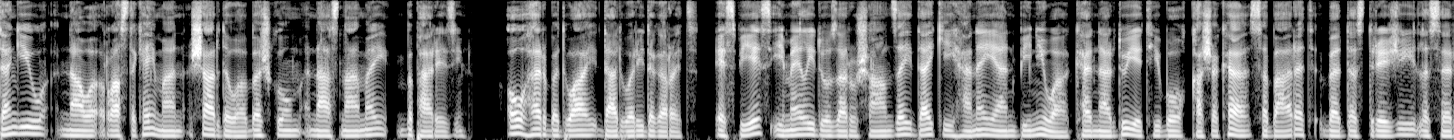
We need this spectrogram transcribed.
دەنگی و ناوە ڕاستەکەیمان شاردەوە بەشگوم ناسنامەی بپارێزین. ئەو هەر بە دوای دادوەری دەگەڕێت. SسBS ئیممەلی 2016 دایکی هەنەیان بینیوە کە نردوویەتی بۆ قەشەکە سەبارەت بە دەستدرێژی لەسەر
